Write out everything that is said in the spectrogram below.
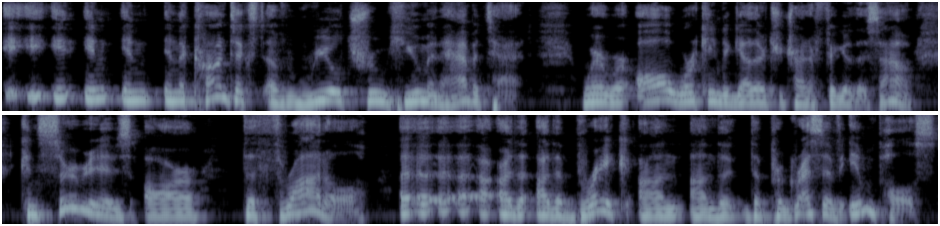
In, in, in the context of real, true human habitat, where we're all working together to try to figure this out, conservatives are the throttle uh, uh, uh, uh, are the are the brake on on the the progressive impulse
